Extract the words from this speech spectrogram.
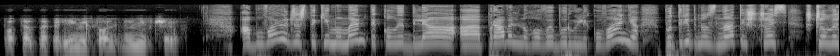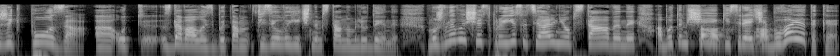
Про це взагалі ніхто не вчив. А бувають же ж такі моменти, коли для а, правильного вибору лікування потрібно знати щось, що лежить поза, а, от здавалось би, там фізіологічним станом людини. Можливо, щось про її соціальні обставини або там ще так, якісь речі. Так. Буває таке?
